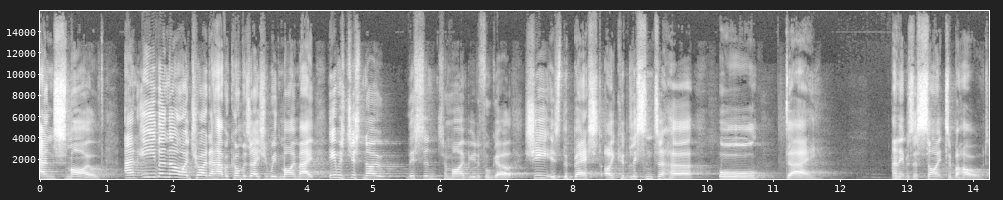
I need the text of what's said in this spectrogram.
and smiled. And even though I tried to have a conversation with my mate, he was just no, listen to my beautiful girl. She is the best. I could listen to her all day. And it was a sight to behold.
